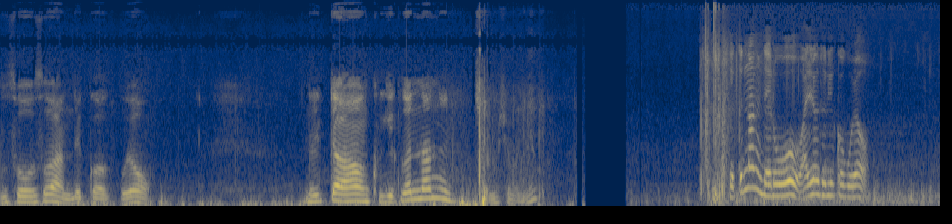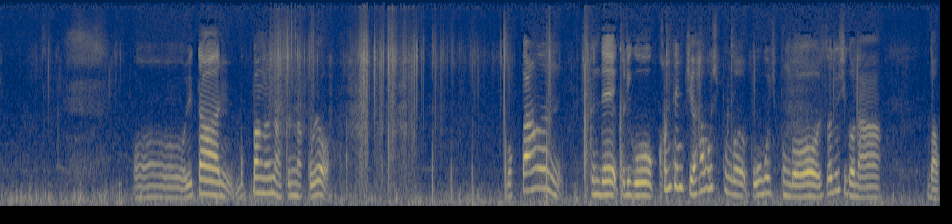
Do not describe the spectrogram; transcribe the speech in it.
무서워서 안 될 것 같고요. 일단 그게 끝나는 잠시만요. 네, 끝나는 대로 알려드릴 거고요. 어, 일단, 먹방은 안 끝났고요. 먹방은, 근데, 그리고 컨텐츠 하고 싶은 거, 보고 싶은 거 써주시거나, 막,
